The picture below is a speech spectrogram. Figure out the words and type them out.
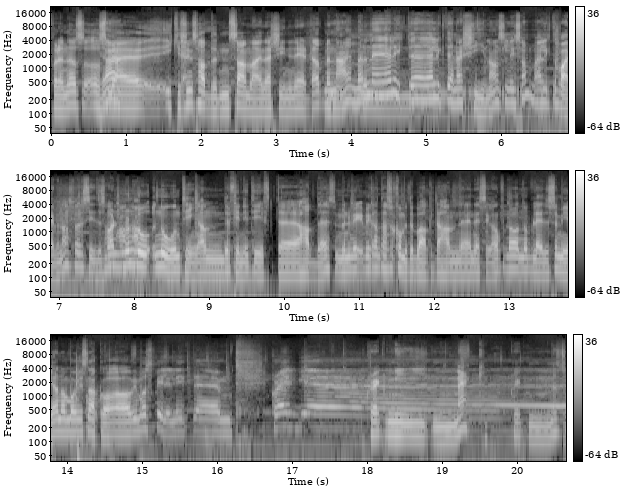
for henne, og, og som Ja. jeg ikke syns hadde den samme energien i det hele tatt. Men, Nei, men, jeg, likte, jeg likte energien hans, liksom. Jeg likte viben hans, for å si det Det var sånn. no, no, noen ting han definitivt uh, hadde. Men vi, vi kan ta så komme tilbake til han uh, neste gang, for nå, nå ble det så mye. Og nå må vi snakke, og, og vi må spille litt Craig Craig Me Mac. Craig Mezzo.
